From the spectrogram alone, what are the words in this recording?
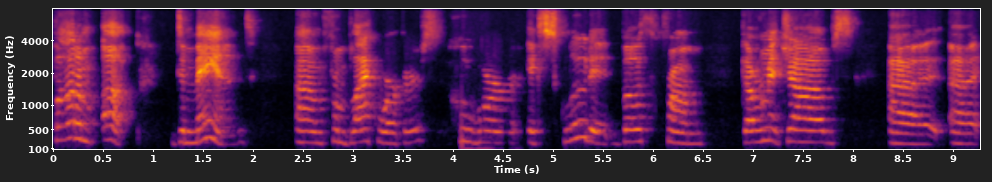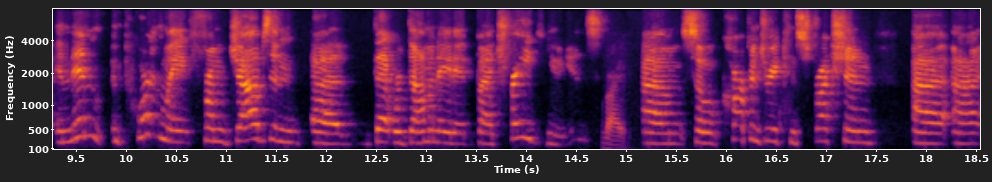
bottom up demand um, from Black workers who mm-hmm. were excluded both from government jobs uh, uh, and then importantly from jobs in, uh, that were dominated by trade unions. Right. Um, so carpentry, construction, uh, uh,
